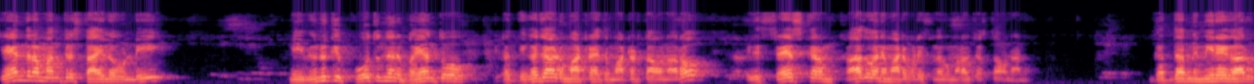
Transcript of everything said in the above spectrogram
కేంద్ర మంత్రి స్థాయిలో ఉండి మీ వెనుకి పోతుందని భయంతో ఇట దిగజాడు మాట్లాడితే మాట్లాడుతా ఉన్నారో ఇది శ్రేయస్కరం కాదు అనే మాట కూడా ఇస్తున్నందుకు మనం చేస్తా ఉన్నాను. గద్దర్ని మీరే గారు.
